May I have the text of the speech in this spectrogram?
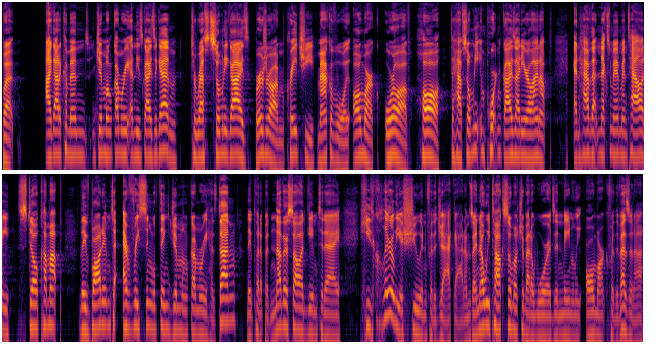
but I got to commend Jim Montgomery and these guys again to rest so many guys Bergeron, Krejci, McAvoy, Ullmark, Orlov, Hall to have so many important guys out of your lineup and have that next man mentality still come up. They've bought into every single thing Jim Montgomery has done. They put up another solid game today. He's clearly a shoe in for the Jack Adams. I know we talk so much about awards and mainly Ullmark for the Vezina.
